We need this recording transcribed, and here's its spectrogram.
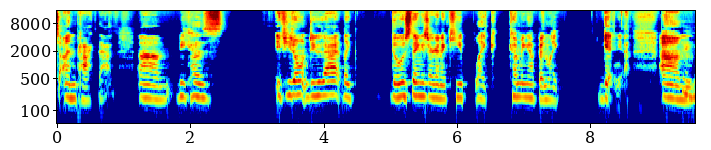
to unpack that um because if you don't do that like those things are going to keep like coming up and like getting you um mm-hmm.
